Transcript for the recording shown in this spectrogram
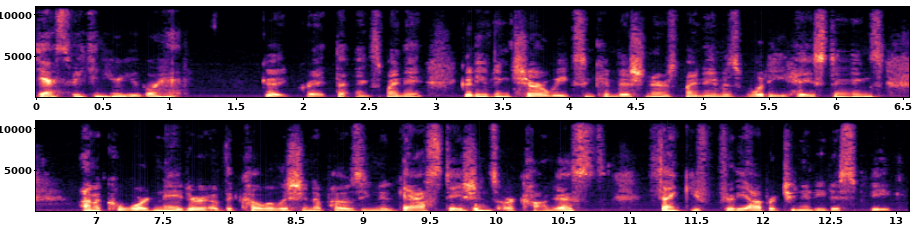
Yes, we can hear you. Go ahead. Good, great, thanks. My name. Good evening, Chair Weeks and Commissioners. My name is Woody Hastings. I'm a coordinator of the Coalition Opposing New Gas Stations, or CONGAS. Thank you for the opportunity to speak.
